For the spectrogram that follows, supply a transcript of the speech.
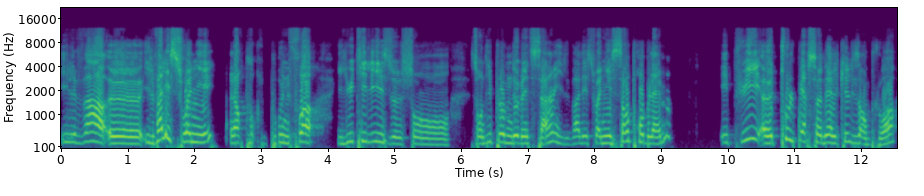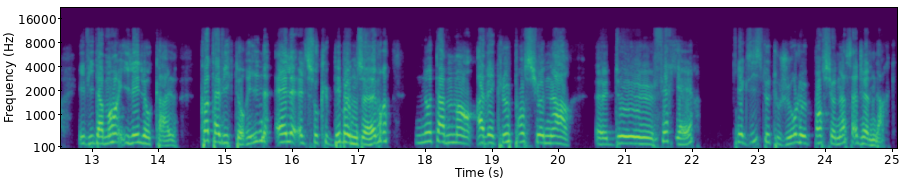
Il va, il va les soigner. Alors, pour, pour une fois, il utilise son, son diplôme de médecin, il va les soigner sans problème. Et puis, euh, tout le personnel qu'ils emploient, évidemment, il est local. Quant à Victorine, elle, elle s'occupe des bonnes œuvres, notamment avec le pensionnat euh, de Ferrières, qui existe toujours, le pensionnat Saint-Jean d'Arc.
